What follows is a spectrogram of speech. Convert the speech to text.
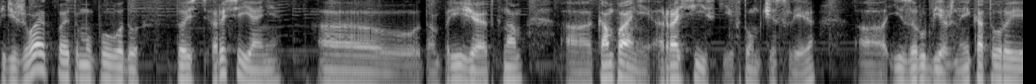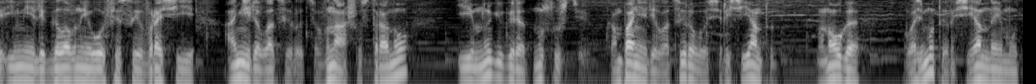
переживают по этому поводу. То есть россияне там приезжают к нам, компании российские в том числе, и зарубежные, которые имели головные офисы в России – они релацируются в нашу страну, и многие говорят, ну, слушайте, компания релацировалась, россиян тут много, возьмут и россиян наймут,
